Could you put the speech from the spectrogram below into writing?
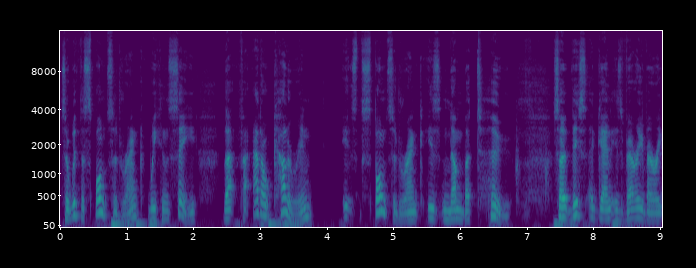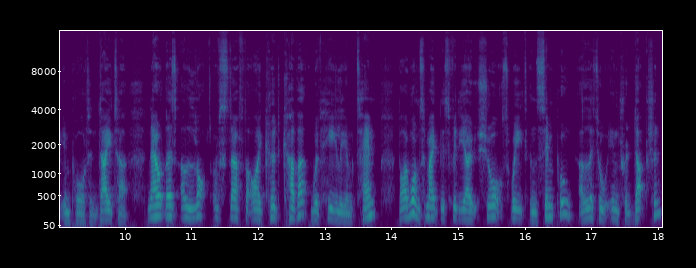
So with the sponsored rank, we can see that for adult colouring, its sponsored rank is number two. So this again is very, very important data. Now there's a lot of stuff that I could cover with Helium 10, but I want to make this video short, sweet and simple, a little introduction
